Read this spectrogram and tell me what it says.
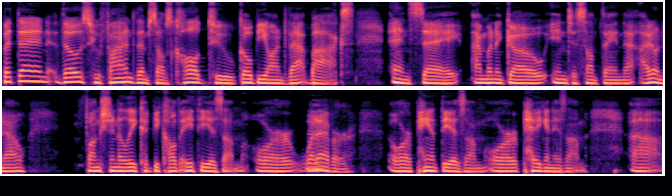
But then those who find themselves called to go beyond that box and say, I'm going to go into something that I don't know, functionally could be called atheism or hmm. whatever, mm. or pantheism or paganism. Uh,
